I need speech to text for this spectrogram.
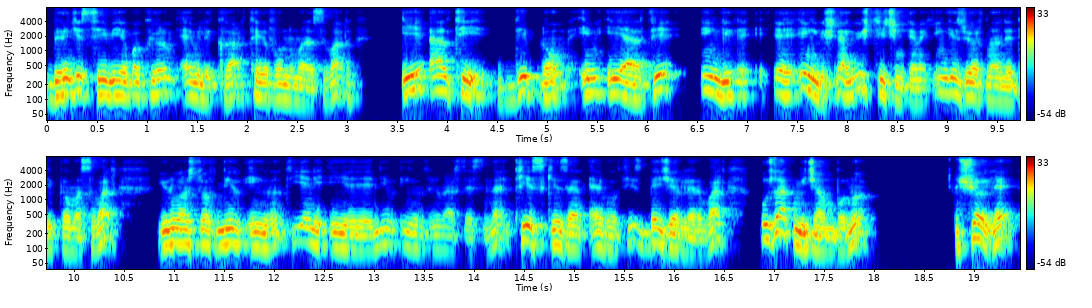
Birinci CV'ye bakıyorum. Emily Clark telefon numarası var. ELT diplom in ELT English Language Teaching demek. İngilizce öğretmenliği diploması var. University of New England, yeni e, New England Üniversitesi'nden Key Skills and Abilities becerileri var. Uzatmayacağım bunu. Şöyle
